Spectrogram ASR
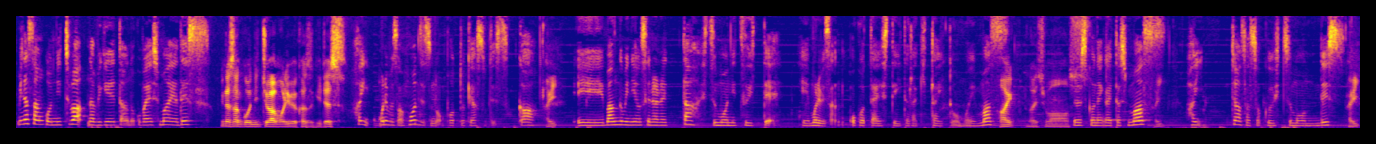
皆さんこんにちはナビゲーターの小林真彩です。皆さんこんにちは森部和樹です。はい森部さん本日のポッドキャストですが、はい。えー番組に寄せられた質問について、えー森部さんにお答えしていただきたいと思います、はいお願いします。よろしくお願いいたします。はい、はい、じゃあ早速質問です。はい。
